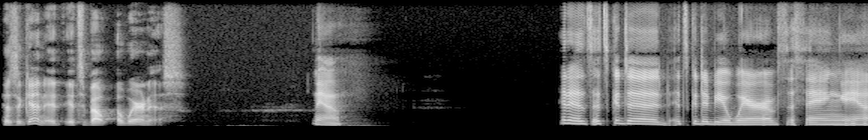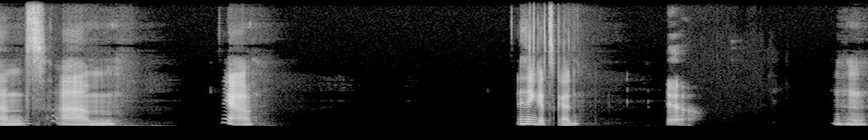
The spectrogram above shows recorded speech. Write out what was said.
Because again, it, it's about awareness. Yeah. It is. It's good to it's good to be aware of the thing and um yeah. I think it's good. Yeah. Mhm.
